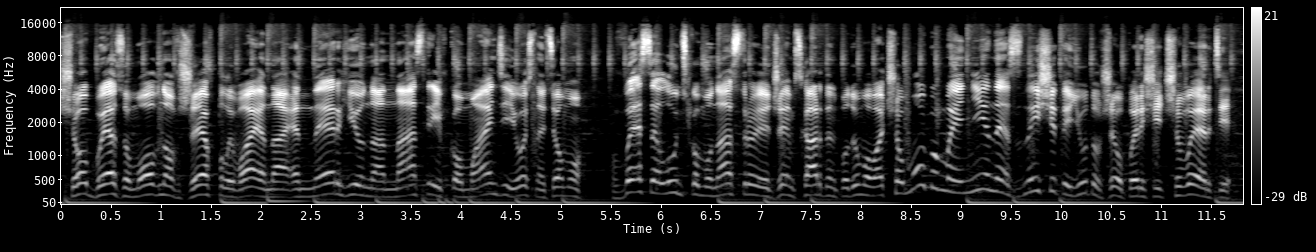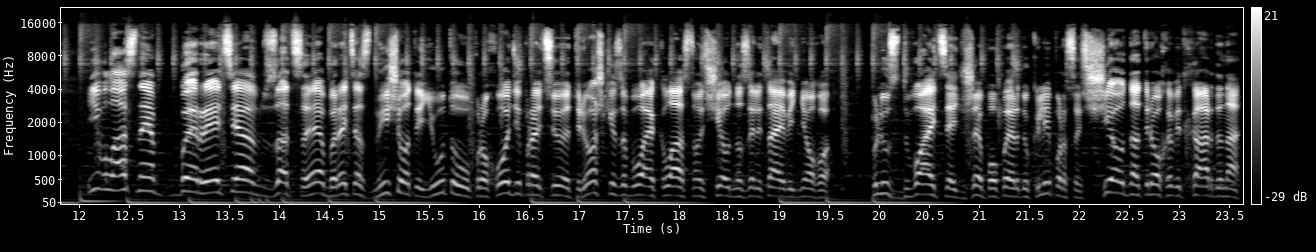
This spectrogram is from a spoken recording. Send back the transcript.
що безумовно вже впливає на енергію, на настрій в команді. І ось на цьому веселунському настрої Джеймс Харден подумав: а чому б мені не знищити Юту вже у першій чверті? І, власне, береться за це, береться знищувати Юту. У проході працює, трьошки забуває класно. Ще одна залітає від нього. Плюс 20 вже попереду Кліперс. Ось ще одна трьоха від Хардена.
